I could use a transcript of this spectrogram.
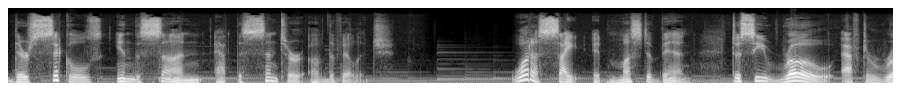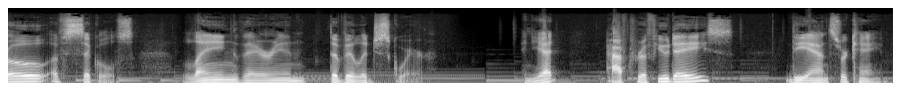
their sickles in the sun at the center of the village. What a sight it must have been to see row after row of sickles laying there in the village square. And yet, after a few days, the answer came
